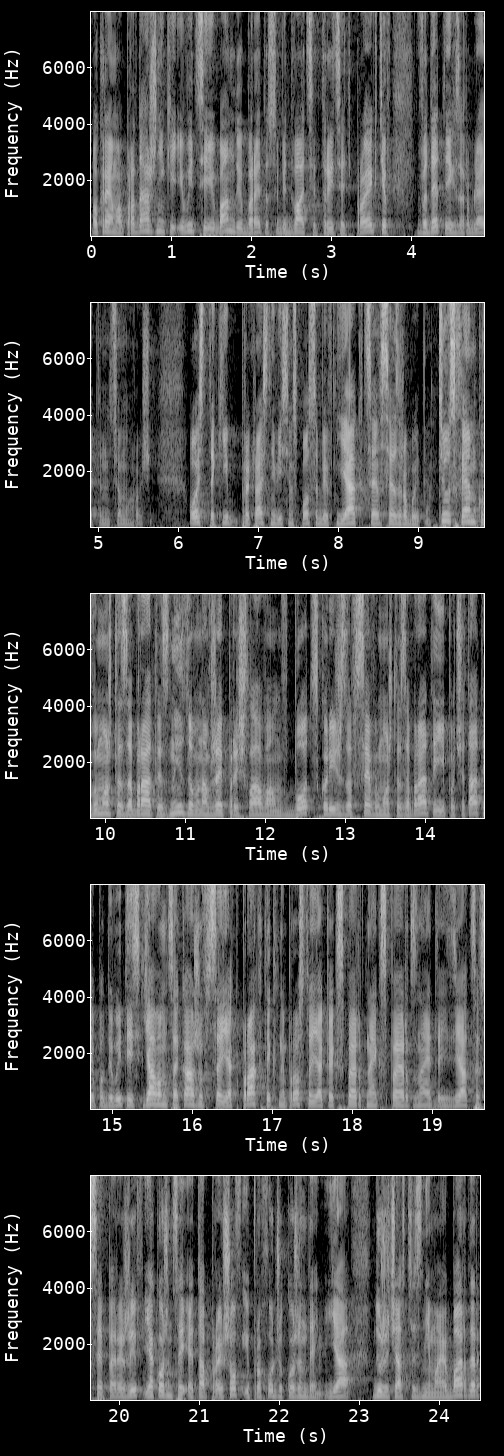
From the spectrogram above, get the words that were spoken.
окремо продажники, і ви цією бандою берете собі 20-30 проєктів, ведете їх, заробляєте на цьому гроші. Ось такі прекрасні 8 способів, як це все зробити. Цю схемку ви можете забрати знизу, вона вже прийшла вам в бот. Скоріш за все, ви можете забрати її, почитати, подивитись. Я вам це кажу все як практик, не просто як експерт, не експерт. Знаєте, я це все пережив. Я кожен цей етап пройшов і проходжу кожен день. Я дуже часто знімаю бардер,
